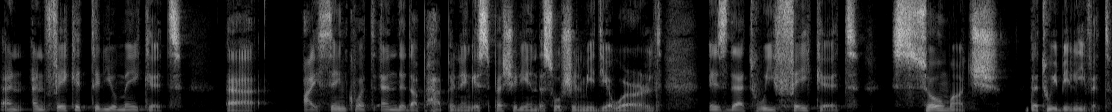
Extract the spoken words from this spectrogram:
and and fake it till you make it. Uh, I think what ended up happening, especially in the social media world, is that we fake it so much that we believe it.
